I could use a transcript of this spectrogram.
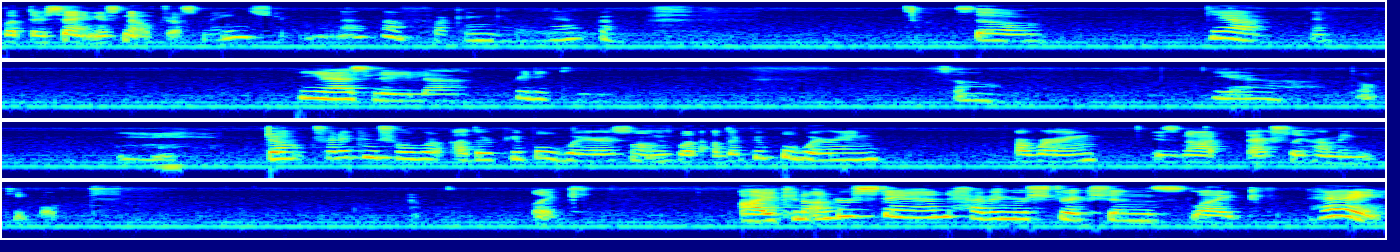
what they're saying is no, dress mainstream. That's not fucking gonna happen. So, yeah. Yes, Layla. Pretty cute. So, yeah. Don't, don't try to control what other people wear as long as what other people wearing are wearing is not actually harming people. Like, I can understand having restrictions like, hey,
